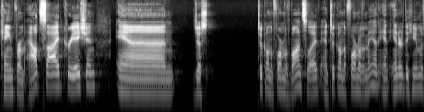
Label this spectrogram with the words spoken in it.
came from outside creation and just took on the form of bondslave and took on the form of a man and entered the, human,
